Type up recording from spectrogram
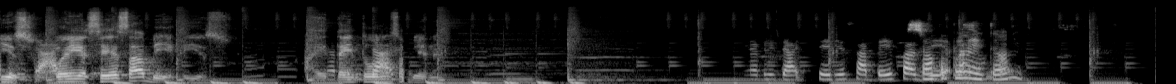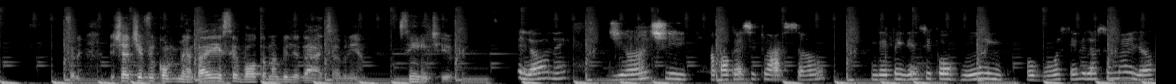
Isso, conhecer é saber, isso. Aí tem todo saber, né? a habilidade seria saber fazer. Só complementando. Deixa a Tiffany complementar e aí você volta na habilidade, Sabrina. Sim, Tiffany. Melhor, né? Diante a qualquer situação, independente se for ruim ou boa, sempre dá o seu melhor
